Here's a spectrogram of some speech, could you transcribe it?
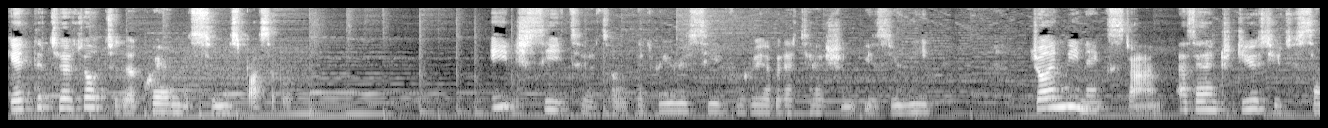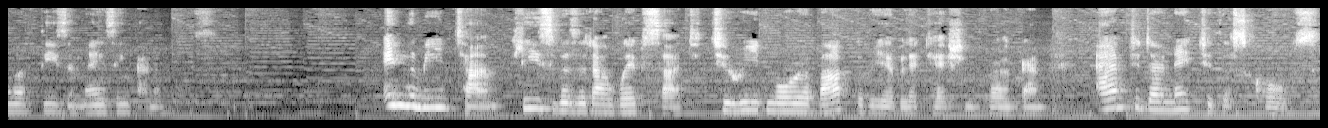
Get the turtle to the aquarium as soon as possible. Each sea turtle that we receive for rehabilitation is unique. Join me next time as I introduce you to some of these amazing animals. In the meantime, please visit our website to read more about the rehabilitation program and to donate to this cause.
